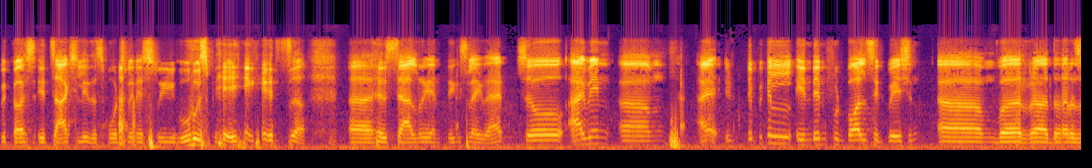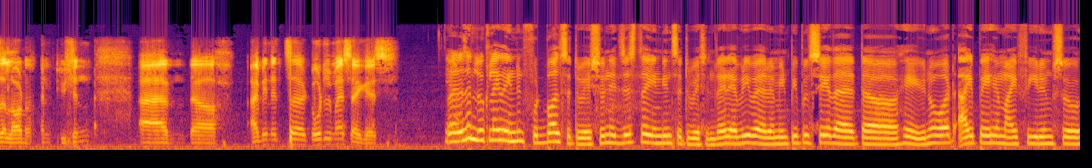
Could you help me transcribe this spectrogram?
because it's actually the sports ministry who's paying his his salary and things like that. So I mean, um, I, typical Indian football situation um, where uh, there is a lot of confusion, and uh, I mean it's a total mess, I guess. Yeah, it doesn't look like the Indian football situation. It's just the Indian situation, right? Everywhere. I mean, people say that, uh, hey, you know what? I pay him, I feed him, so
